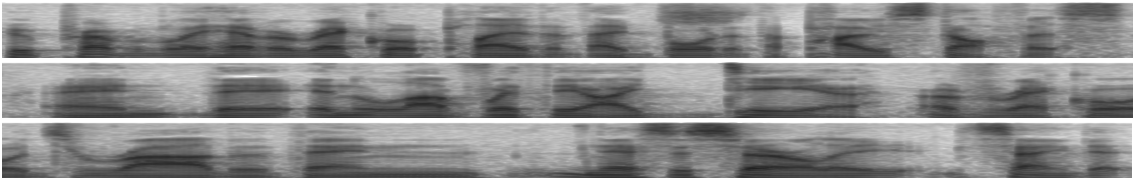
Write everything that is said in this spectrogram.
who probably have a record player that they bought at the post office and they're in love with the idea of records rather than necessarily saying that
